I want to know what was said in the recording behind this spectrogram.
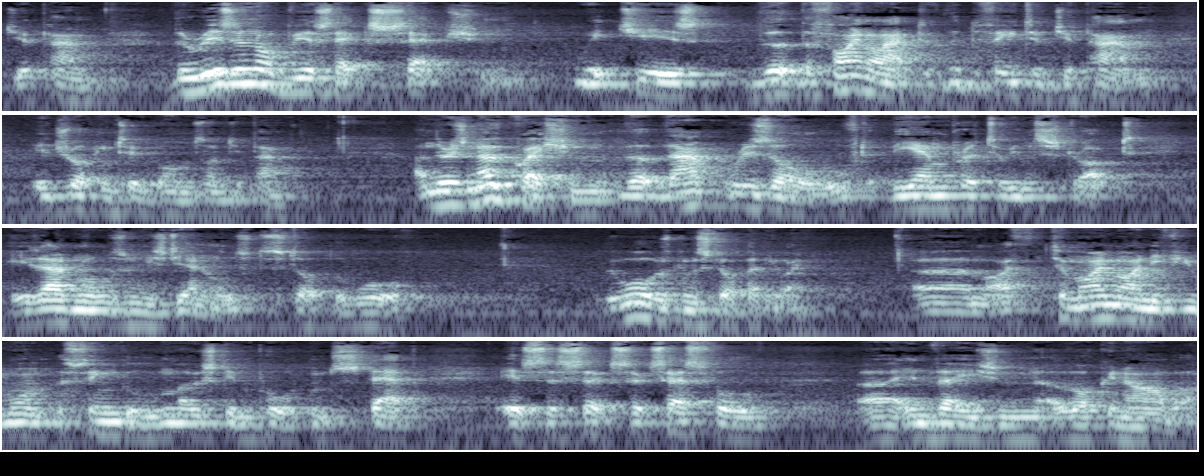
Japan. There is an obvious exception, which is that the final act of the defeat of Japan is dropping two bombs on Japan. And there is no question that that resolved the emperor to instruct his admirals and his generals to stop the war. The war was going to stop anyway. Um, I, to my mind, if you want the single most important step, it's the su- successful uh, invasion of Okinawa.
